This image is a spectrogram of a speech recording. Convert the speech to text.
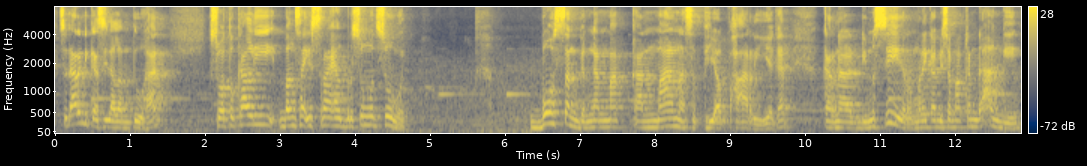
Saudara dikasih dalam Tuhan, suatu kali bangsa Israel bersungut-sungut. Bosan dengan makan mana setiap hari, ya kan? Karena di Mesir mereka bisa makan daging,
